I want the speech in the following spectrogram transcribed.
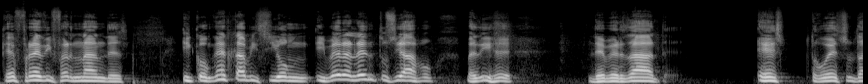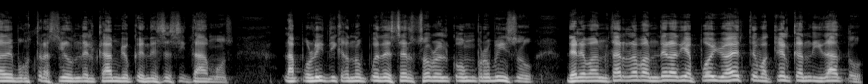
que es Freddy Fernández, y con esta visión y ver el entusiasmo, me dije, de verdad, esto es una demostración del cambio que necesitamos. La política no puede ser solo el compromiso de levantar la bandera de apoyo a este o aquel candidato,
